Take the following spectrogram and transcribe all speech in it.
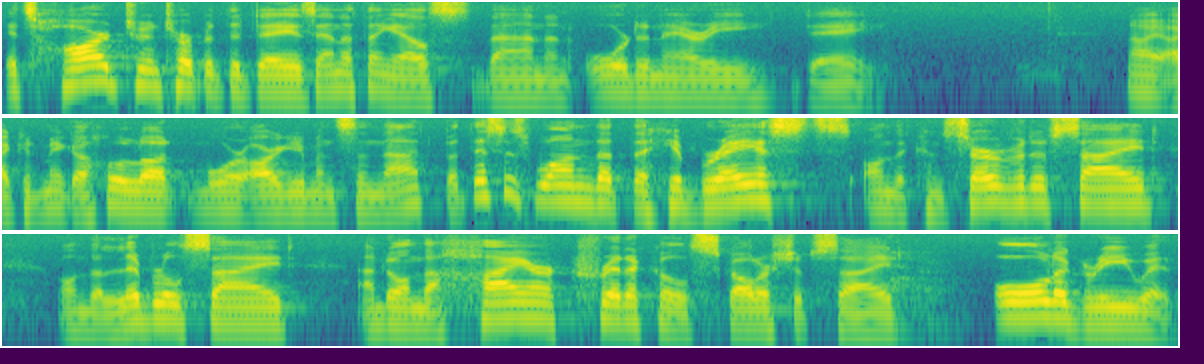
it's hard to interpret the day as anything else than an ordinary day. Now, I could make a whole lot more arguments than that, but this is one that the Hebraists on the conservative side, on the liberal side, and on the higher critical scholarship side all agree with.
